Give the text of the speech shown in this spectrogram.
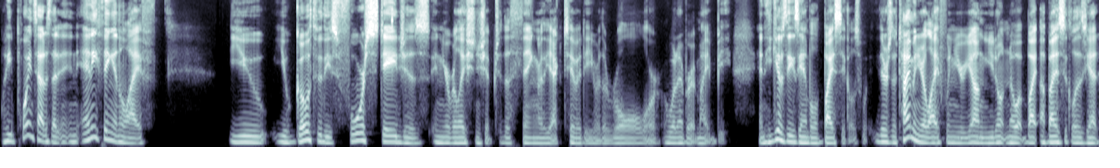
what he points out is that in anything in life, you you go through these four stages in your relationship to the thing or the activity or the role or, whatever it might be. And he gives the example of bicycles. There's a time in your life when you're young, you don't know what bi- a bicycle is yet.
